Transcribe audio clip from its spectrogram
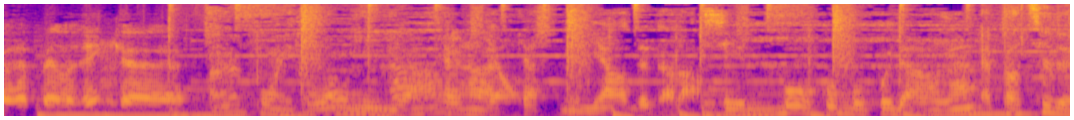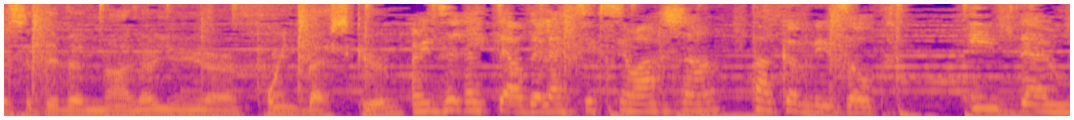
te rappellerai que 1,3 milliard, 44 milliards de dollars. C'est beaucoup, beaucoup d'argent. À partir de cet événement-là, il y a eu un point de bascule. Un directeur de la section argent, pas comme les autres. Yves Daou.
